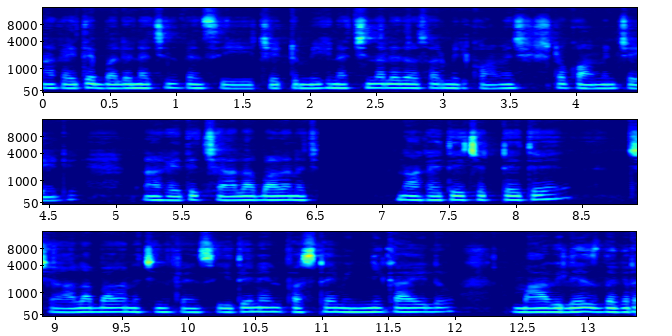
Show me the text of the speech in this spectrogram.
నాకైతే భలే నచ్చింది ఫ్రెండ్స్ ఈ చెట్టు. మీకు నచ్చిందా లేదా ఒకసారి మీరు కామెంట్ సెక్షన్లో కామెంట్ చేయండి. నాకైతే చాలా బాగా నచ్చింది. నాకైతే ఈ చెట్టు అయితే చాలా బాగా నచ్చింది ఫ్రెండ్స్. ఇదే నేను ఫస్ట్ టైం ఇన్ని కాయలు మా విలేజ్ దగ్గర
